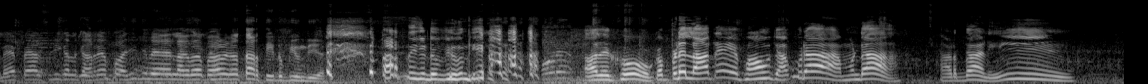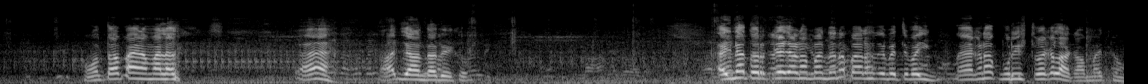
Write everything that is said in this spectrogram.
ਮੈਂ ਪੈਲਸ ਦੀ ਗੱਲ ਕਰ ਰਿਹਾ ਭਾਜੀ ਜਿਵੇਂ ਐਂ ਲੱਗਦਾ ਬਾਹਰ ਧਰਤੀ ਡੁੱਬੀ ਹੁੰਦੀ ਆ। ਧਰਤੀ 'ਚ ਡੁੱਬੀ ਹੁੰਦੀ ਆ। ਆ ਦੇਖੋ ਕੱਪੜੇ ਲਾਤੇ ਫਾਉਂ ਚਾ ਪੂਰਾ ਮੁੰਡਾ। ਹਟਦਾ ਨਹੀਂ। ਹੁਣ ਤਾਂ ਭੈਣ ਮੈਂ ਲੱਗ ਐ ਆ ਜਾਂਦਾ ਦੇਖੋ। ਇੰਨਾ ਤੁਰ ਕੇ ਜਾਣਾ ਪੈਂਦਾ ਨਾ ਪੈਲਸ ਦੇ ਵਿੱਚ ਬਈ। ਮੈਂ ਕਹਣਾ ਪੂਰੀ ਸਟਰਗਲ ਆ ਕੰਮ ਇੱਥੋਂ।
